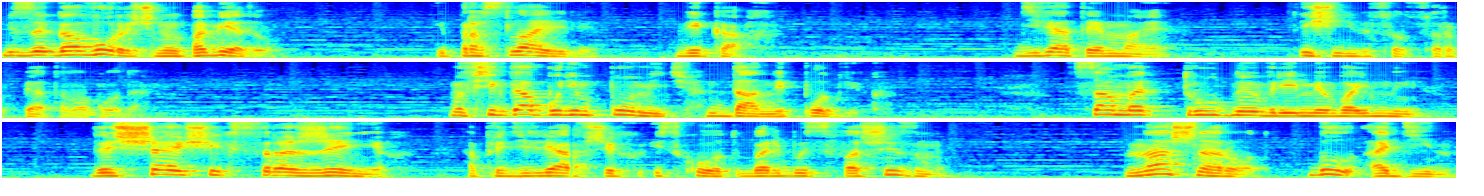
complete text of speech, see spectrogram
безоговорочную победу и прославили в веках. 9 мая 1945 года. Мы всегда будем помнить данный подвиг. В самое трудное время войны – в решающих сражениях, определявших исход борьбы с фашизмом, наш народ был один.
